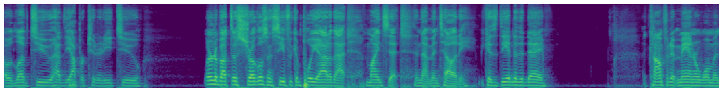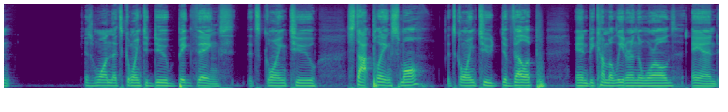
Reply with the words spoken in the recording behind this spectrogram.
I would love to have the opportunity to learn about those struggles and see if we can pull you out of that mindset and that mentality. Because at the end of the day, a confident man or woman is one that's going to do big things. It's going to stop playing small. It's going to develop and become a leader in the world and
